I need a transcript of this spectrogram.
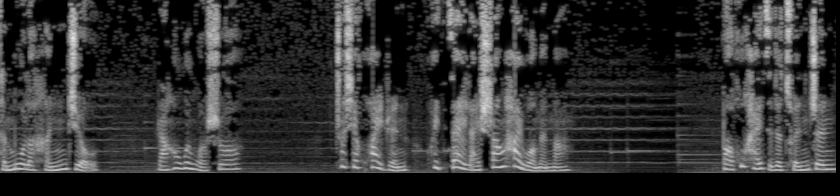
沉默了很久，然后问我说：“这些坏人会再来伤害我们吗？”保护孩子的纯真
